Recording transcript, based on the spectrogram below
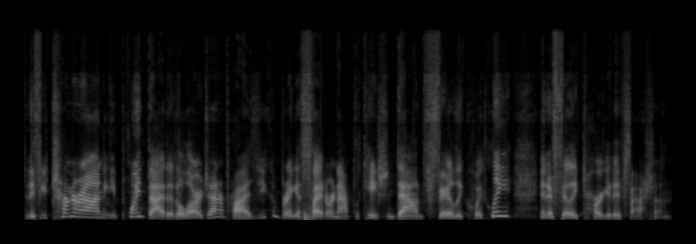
And if you turn around and you point that at a large enterprise, you can bring a site or an application down fairly quickly in a fairly targeted fashion.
